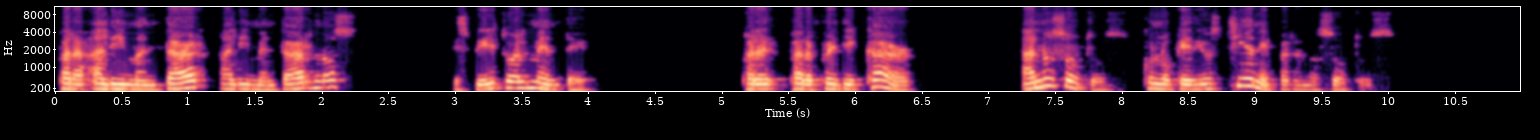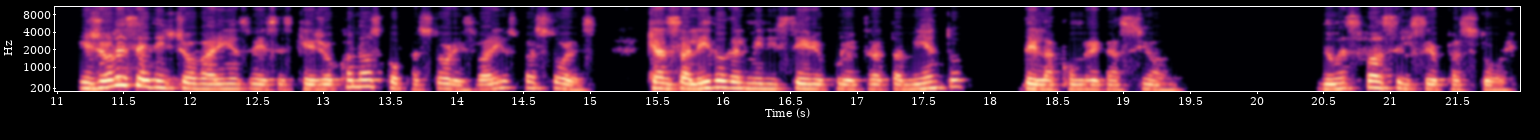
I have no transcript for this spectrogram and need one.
para alimentar, alimentarnos espiritualmente, para, para predicar a nosotros con lo que Dios tiene para nosotros. Y yo les he dicho varias veces que yo conozco pastores, varios pastores, que han salido del ministerio por el tratamiento de la congregación. No es fácil ser pastor.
